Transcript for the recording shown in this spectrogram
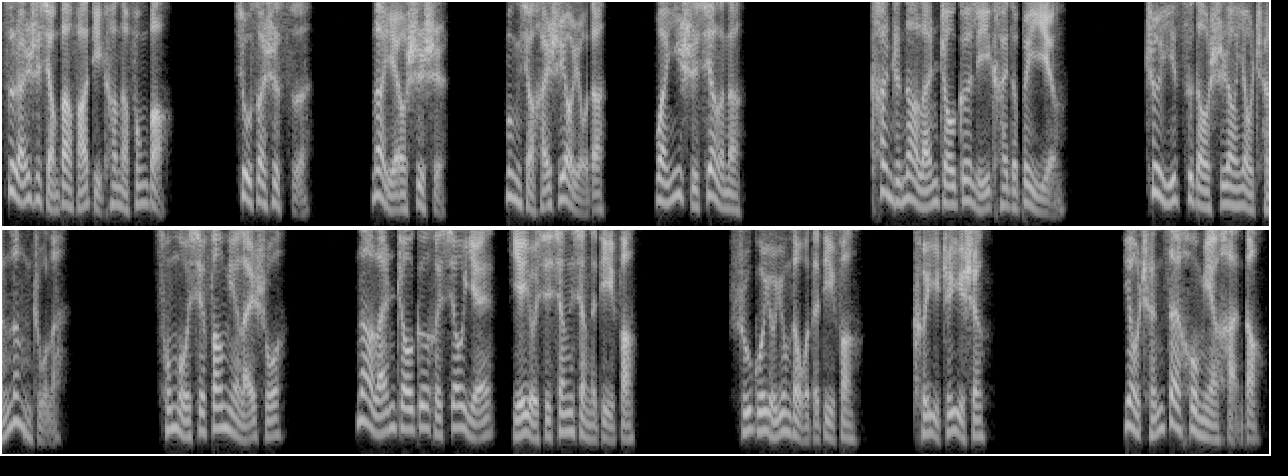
自然是想办法抵抗那风暴，就算是死，那也要试试。梦想还是要有的，万一实现了呢？看着纳兰朝歌离开的背影，这一次倒是让药尘愣住了。从某些方面来说，纳兰朝歌和萧炎也有些相像的地方。如果有用到我的地方，可以吱一声。药尘在后面喊道。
